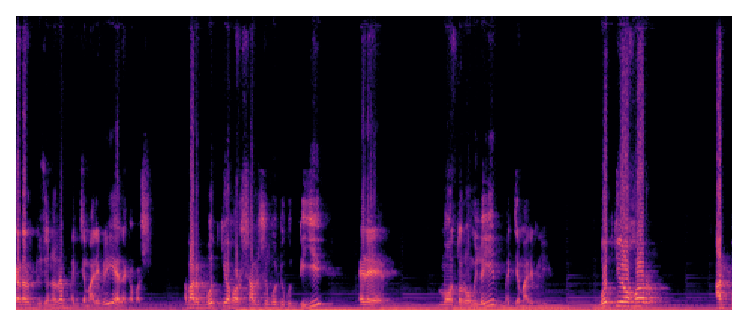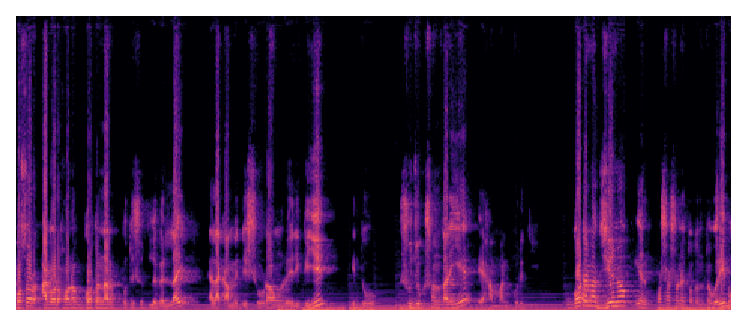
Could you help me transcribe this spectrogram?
কাটার দুজনের বাচ্চা মারি ফেলি এলাকাবাসী। আবার বোধ কিয় হর সাল সুবটুকু দিয়ে এড়ে মতর অমিলই বাচ্চা মারি ফেলি। বোধ কিয় হর আট বছর আগর হনক ঘটনার প্রতিশোধ লেবেল লাই এলাকা মেদি শোডাউন লইরি গিয়ে, কিন্তু সুযোগ সন্তানিয়ে এ হাম্মান করে দিয়ে ঘটনা জিয়নক ইয়ান প্রশাসনে তদন্ত করিব,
